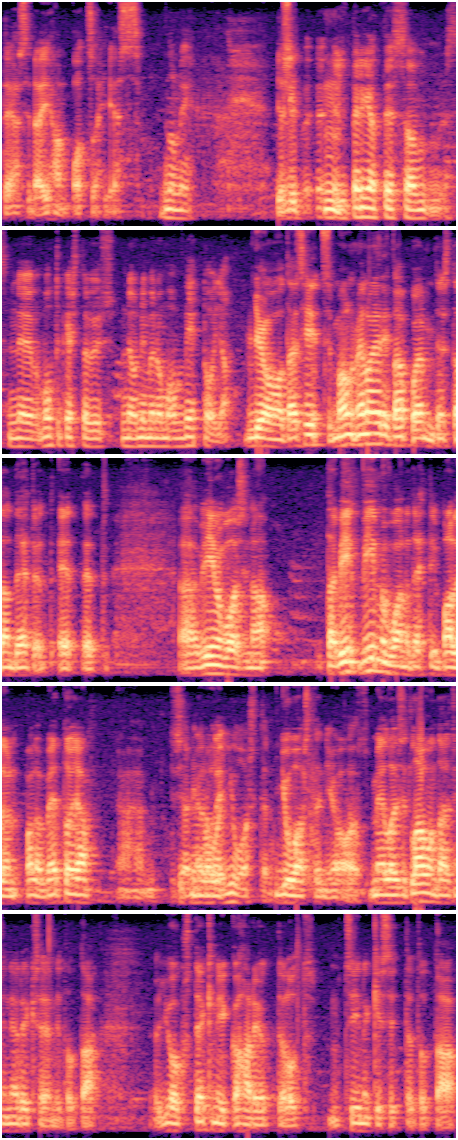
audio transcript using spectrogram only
tehdä sitä ihan otsahiessä. No niin. Ja eli, sit, mm. eli periaatteessa ne volttikestävyys, ne on nimenomaan vetoja. Joo, tai siis, meillä on eri tapoja, miten sitä on tehty. Et, et, et, viime vuosina tai viime vuonna tehtiin paljon, paljon vetoja. Siis meillä oli juosten. Juosten, joo. Meillä oli sitten lauantaisin erikseen niin tota, juoksutekniikkaharjoittelut, mutta siinäkin sitten, tota,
